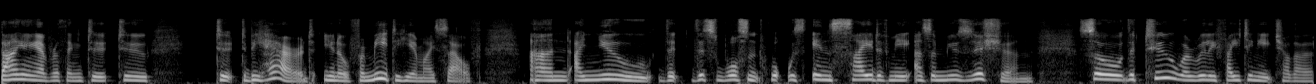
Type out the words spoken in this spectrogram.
banging everything to to to to be heard. You know, for me to hear myself, and I knew that this wasn't what was inside of me as a musician. So the two were really fighting each other.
